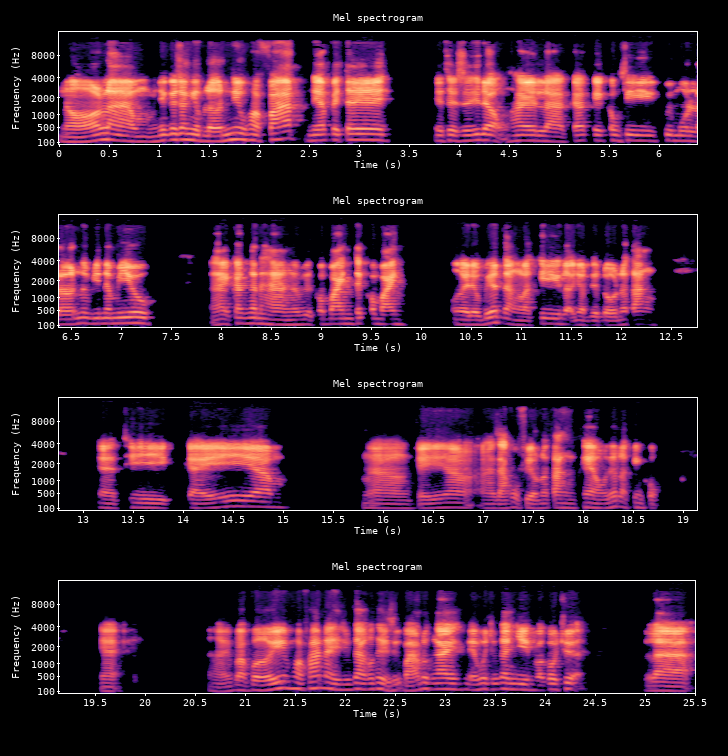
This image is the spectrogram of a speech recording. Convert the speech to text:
Nó là những cái doanh nghiệp lớn như Hòa Phát như FPT như Thế giới di động hay là các cái công ty quy mô lớn như Vinamilk hay các ngân hàng Vietcombank, Techcombank mọi người đều biết rằng là khi lợi nhuận tuyệt đối nó tăng ờ, thì cái ờ, cái ờ, giá cổ phiếu nó tăng theo rất là kinh khủng. Yeah. Đấy, và với Hòa Phát này chúng ta có thể dự báo được ngay nếu mà chúng ta nhìn vào câu chuyện là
